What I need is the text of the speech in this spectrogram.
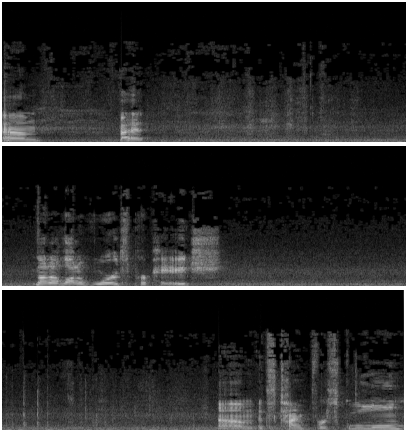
Um, but not a lot of words per page. Um, it's time for school.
